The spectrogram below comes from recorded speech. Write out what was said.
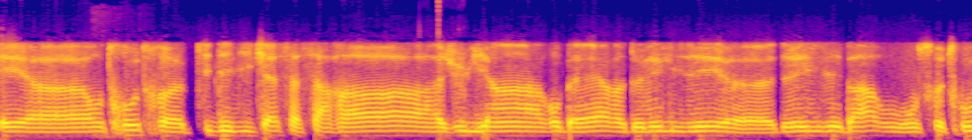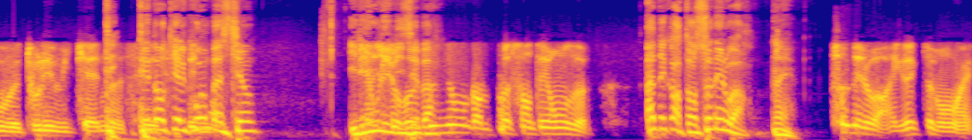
Et euh, entre autres, euh, petite dédicace à Sarah, à Julien, à Robert de l'Élysée, euh, de l'Élysée Bar où on se retrouve tous les week-ends. T'es- dans quel coin. Bastien? Il est où Sur l'Élysée Bar? Dans le 71. ah d'accord t'es en Saône-et-Loire Saône-et-Loire, exactement, ouais.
